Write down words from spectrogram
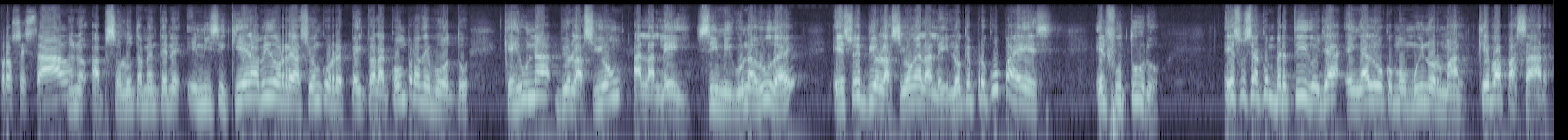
procesado? No, no, absolutamente. Ni siquiera ha habido reacción con respecto a la compra de votos, que es una violación a la ley, sin ninguna duda, ¿eh? Eso es violación a la ley. Lo que preocupa es el futuro. Eso se ha convertido ya en algo como muy normal. ¿Qué va a pasar?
